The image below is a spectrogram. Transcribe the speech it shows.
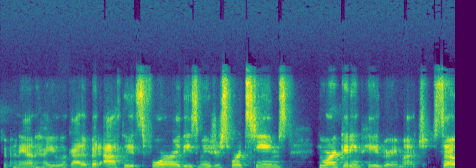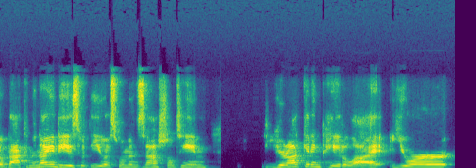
depending on how you look at it but athletes for these major sports teams who aren't getting paid very much. So back in the 90s with the US women's national team, you're not getting paid a lot. Your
